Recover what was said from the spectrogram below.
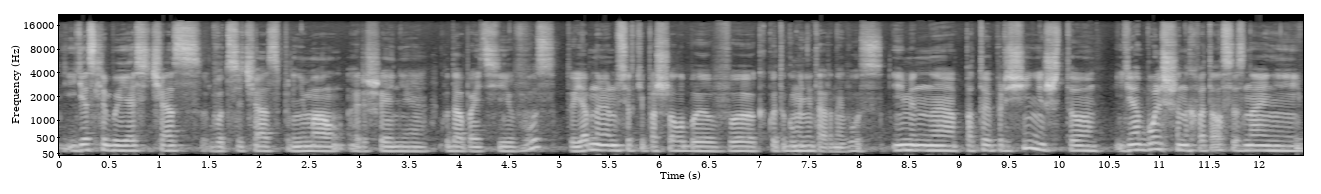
если бы я сейчас, вот сейчас принимал решение, куда пойти в ВУЗ, то я бы, наверное, все-таки пошел бы в какой-то гуманитарный ВУЗ. Именно по той причине, что я больше нахватался знаний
